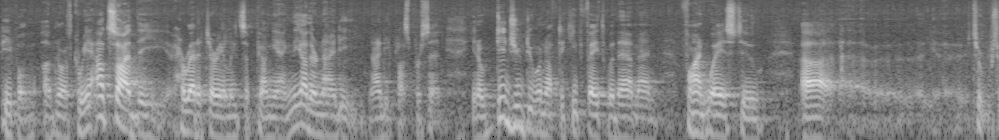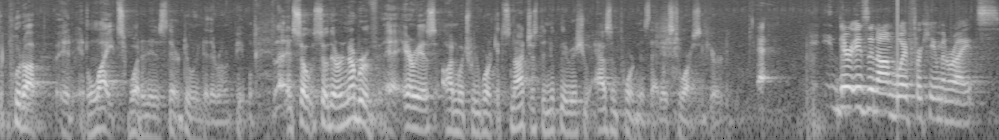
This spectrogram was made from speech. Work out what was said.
people of North Korea outside the hereditary elites of Pyongyang, the other 90, 90 plus percent. You know, did you do enough to keep faith with them and find ways to uh, to, to put up in, in, lights what it is they're doing to their own people. And so, so there are a number of uh, areas on which we work. It's not just the nuclear issue, as important as that is to our security. There is an envoy for human rights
